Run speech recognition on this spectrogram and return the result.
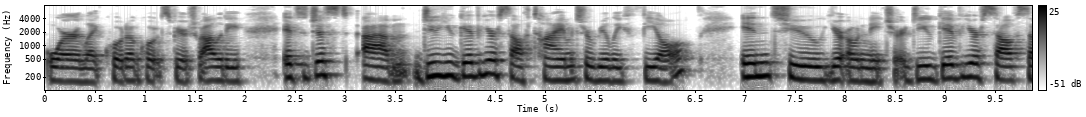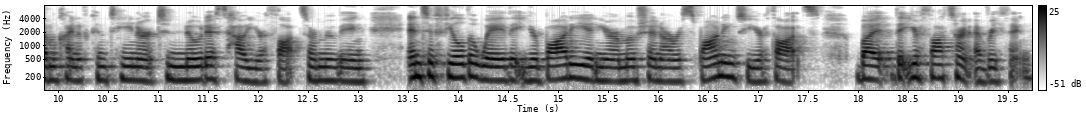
or like quote unquote spirituality. It's just um, do you give yourself time to really feel into your own nature? Do you give yourself some kind of container to notice how your thoughts are moving and to feel the way that your body and your emotion are responding to your thoughts, but that your thoughts aren't everything?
